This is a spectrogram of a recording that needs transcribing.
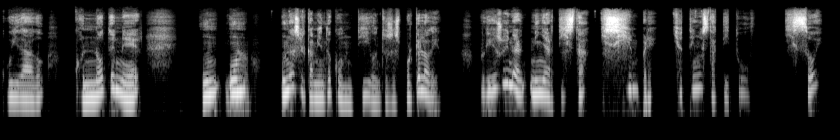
cuidado con no tener un, un, un acercamiento contigo. Entonces, ¿por qué lo digo? Porque yo soy una niña artista y siempre yo tengo esta actitud y soy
